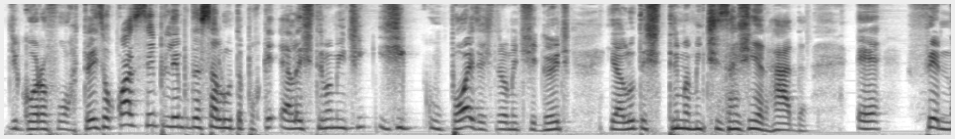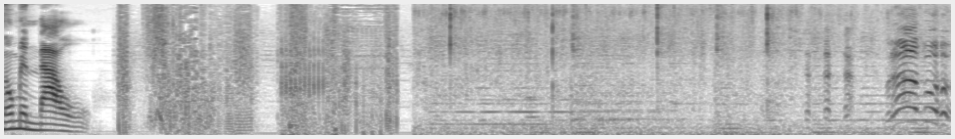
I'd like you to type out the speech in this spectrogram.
de God of War 3. Eu quase sempre lembro dessa luta porque ela é extremamente. O boss é extremamente gigante e a luta é extremamente exagerada. É fenomenal. Bravo!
